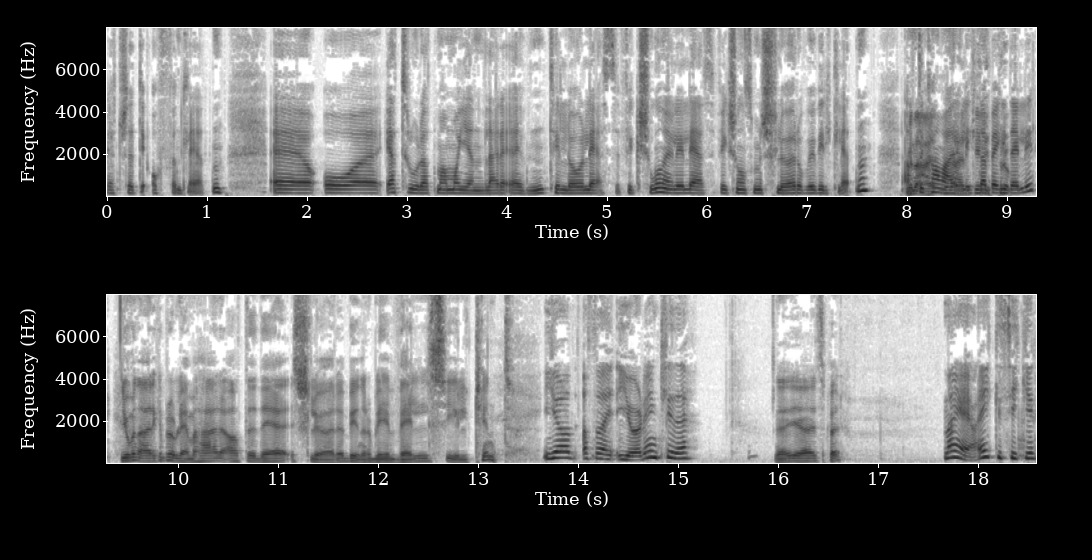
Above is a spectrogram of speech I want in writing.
rett og slett i offentligheten. Eh, og jeg tror at man må gjenlære evnen til å lese fiksjon, eller lese fiksjon som et slør over virkeligheten. At er, det kan være litt av begge deler. Jo, men er ikke problemet her at det sløret begynner å bli vel syltynt? Ja, altså, gjør det egentlig det? Jeg, jeg spør. Nei, jeg er ikke sikker.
